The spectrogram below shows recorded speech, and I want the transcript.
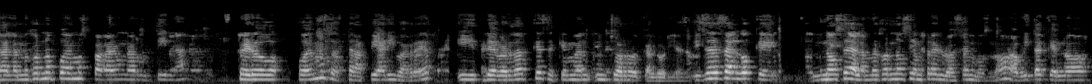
a lo mejor no podemos pagar una rutina, pero podemos trapear y barrer y de verdad que se queman un chorro de calorías. Y eso es algo que, no sé, a lo mejor no siempre lo hacemos, ¿no? Ahorita que no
